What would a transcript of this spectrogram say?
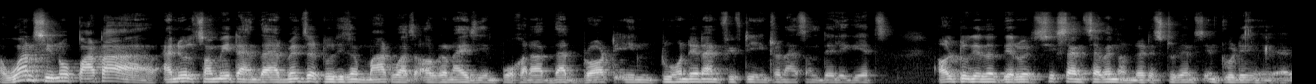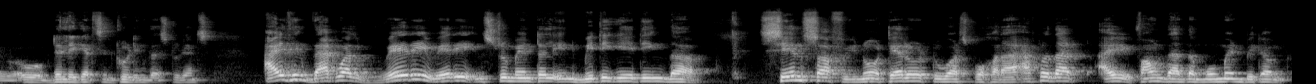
Uh, once, you know, PATA annual summit and the Adventure Tourism Mart was organized in Pokhara that brought in 250 international delegates. Altogether, there were six and 700 students, including uh, oh, delegates, including the students. I think that was very, very instrumental in mitigating the sense of you know terror towards Pokhara. After that, I found that the movement become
